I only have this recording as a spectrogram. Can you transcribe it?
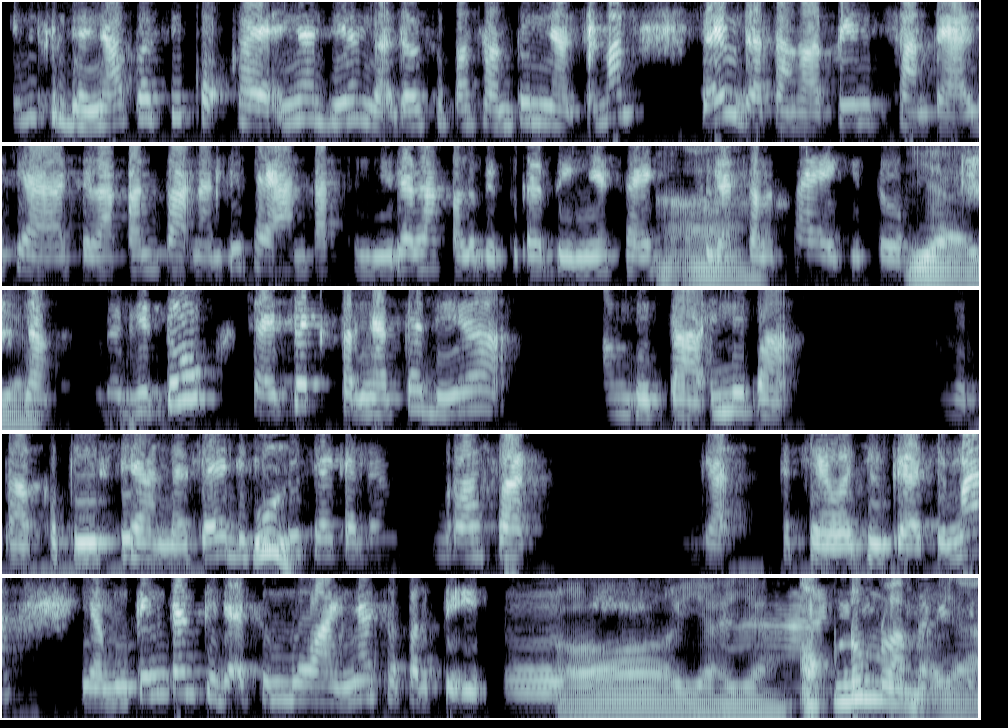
Ini kerjanya apa sih kok kayaknya dia nggak ada sopan santunnya. Cuman saya udah tanggapin santai aja. Silakan Pak, nanti saya antar sendiri lah kalau BPKB-nya saya Ah, ah. sudah selesai gitu. iya iya Nah, udah begitu saya cek ternyata dia anggota ini pak anggota kepolisian nah saya di situ Wih. saya kadang merasa agak kecewa juga cuman ya mungkin kan tidak semuanya seperti itu Oh iya iya. Nah, Oknum lah mbak ya.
